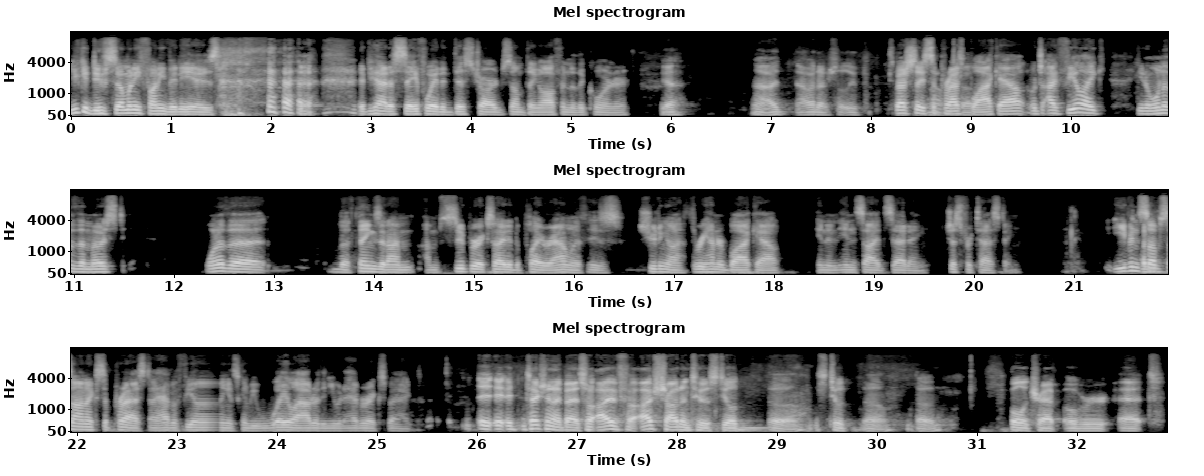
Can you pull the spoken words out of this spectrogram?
You could do so many funny videos if you had a safe way to discharge something off into the corner, Yeah. No, I, I would absolutely. especially No, suppressed blackout, which I feel like you know one of the most, one of the, the things that I'm I'm super excited to play around with is shooting a 300 blackout in an inside setting just for testing. Even subsonic suppressed, I have a feeling it's going to be way louder than you would ever expect. It, it, it's actually not bad. So I've I've shot into a steel uh steel uh, uh, bullet trap over at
